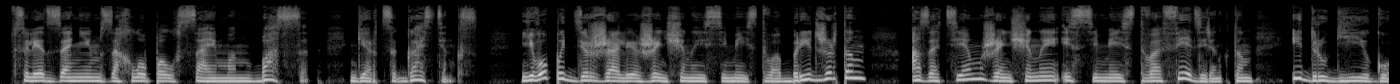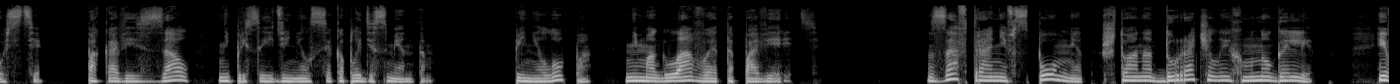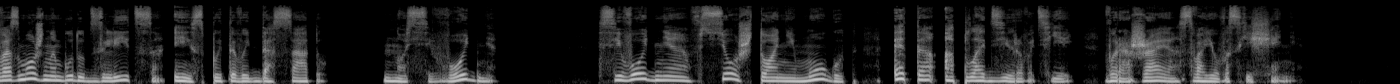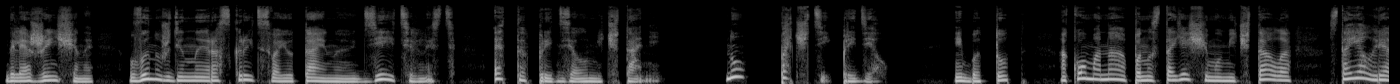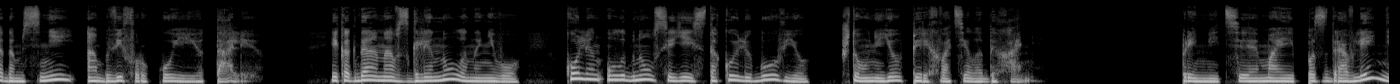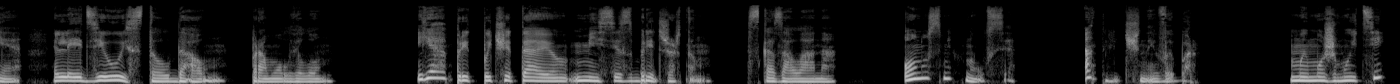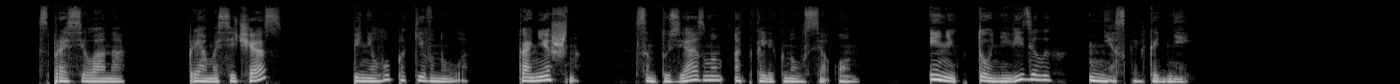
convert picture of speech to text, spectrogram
Вслед за ним захлопал Саймон Бассет, герцог Гастингс. Его поддержали женщины из семейства Бриджертон, а затем женщины из семейства Федерингтон и другие гости, пока весь зал не присоединился к аплодисментам. Пенелопа не могла в это поверить. Завтра они вспомнят, что она дурачила их много лет, и, возможно, будут злиться и испытывать досаду. Но сегодня... Сегодня все, что они могут, это аплодировать ей, выражая свое восхищение. Для женщины, вынужденной раскрыть свою тайную деятельность, это предел мечтаний. Ну, почти предел. Ибо тот, о ком она по-настоящему мечтала, стоял рядом с ней, обвив рукой ее талию. И когда она взглянула на него, Колин улыбнулся ей с такой любовью, что у нее перехватило дыхание. «Примите мои поздравления, леди Уистлдаун», — промолвил он. «Я предпочитаю миссис Бриджертон», — сказала она. Он усмехнулся. «Отличный выбор». «Мы можем уйти?» — спросила она. «Прямо сейчас?» Пенелопа кивнула. «Конечно», — с энтузиазмом откликнулся он. И никто не видел их несколько дней.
